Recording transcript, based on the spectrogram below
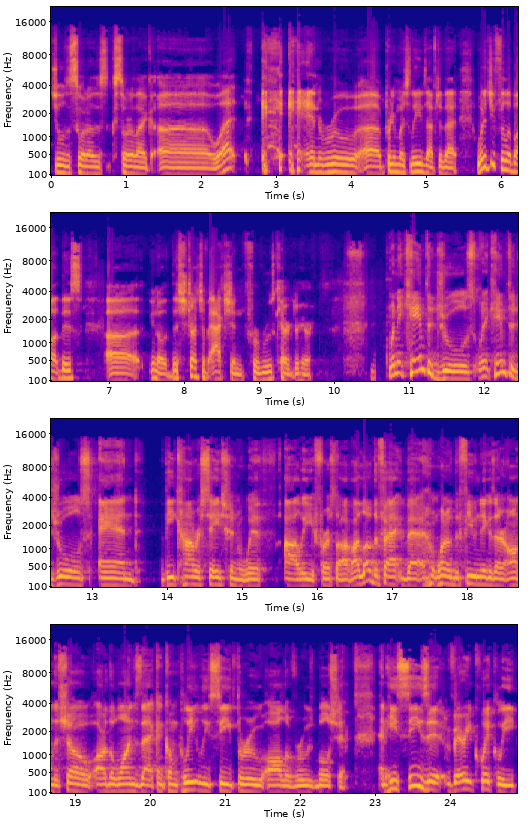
Jules is sort of sort of like, uh, what? and Rue uh, pretty much leaves after that. What did you feel about this? Uh, you know, this stretch of action for Rue's character here. When it came to Jules, when it came to Jules and the conversation with Ali, first off, I love the fact that one of the few niggas that are on the show are the ones that can completely see through all of Rue's bullshit. And he sees it very quickly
